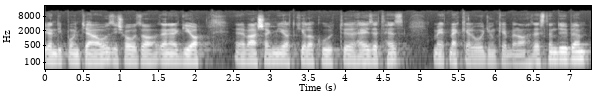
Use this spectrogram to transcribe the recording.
rendi pontjához és ahhoz az energiaválság miatt kialakult helyzethez, amelyet meg kell oldjunk ebben az esztendőben.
